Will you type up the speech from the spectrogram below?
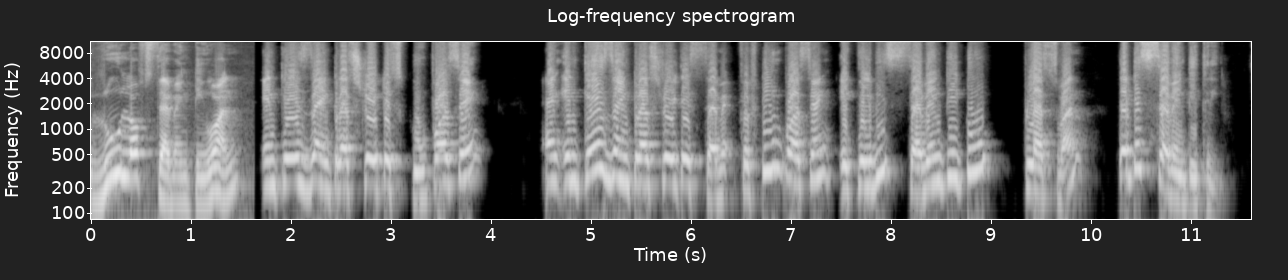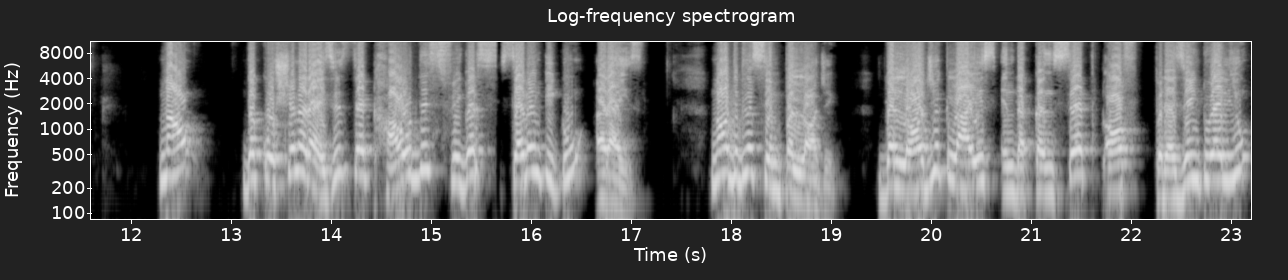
rule of 71 in case the interest rate is 2% and in case the interest rate is 15% it will be 72 plus 1 that is 73. Now the question arises that how this figure 72 arise. Now there is a simple logic. The logic lies in the concept of present value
